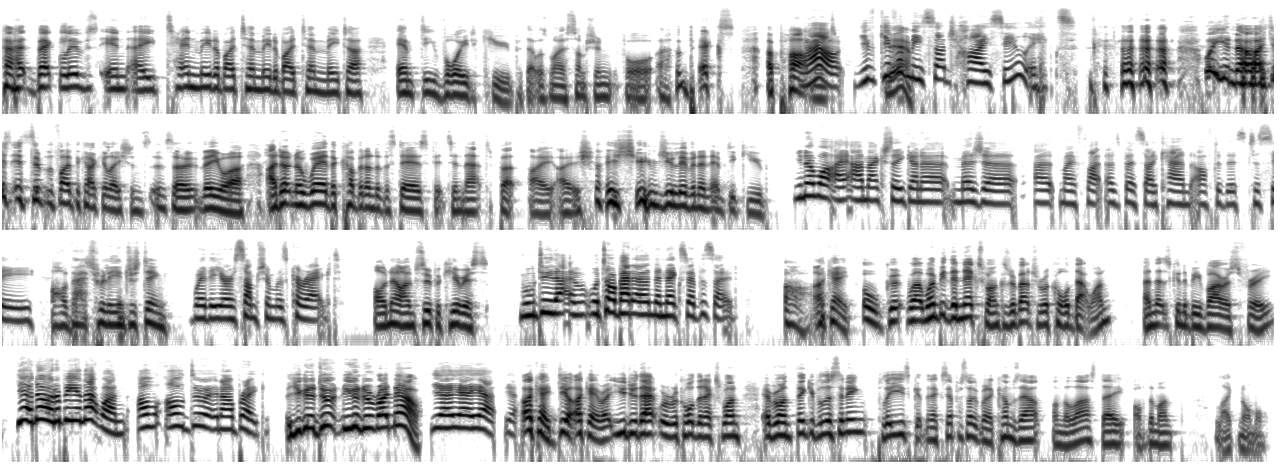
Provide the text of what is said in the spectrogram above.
that Bec lives in a 10 meter by 10 meter by 10 meter empty void cube. That was my assumption for uh, Bec's apartment. Wow, you've given Yeah. me such high ceilings. well, you know, I just it simplified the calculations, and so there you are. I don't know where the cupboard under the stairs fits in that, but I, I assumed you live in an empty cube. You know what? I am actually going to measure uh, my flat as best I can after this to see Oh, that's really interesting. Whether your assumption was correct. Oh no, I'm super curious. We'll do that. We'll talk about it in the next episode. Oh, okay. Oh, good. Well, it won't be the next one because we're about to record that one, and that's going to be virus free. Yeah, no, it'll be in that one. I'll I'll do it in our break. Are you going to do it? You're going to do it right now? Yeah, yeah, yeah, yeah. Okay, deal. Okay, right. You do that. We'll record the next one. Everyone, thank you for listening. Please get the next episode when it comes out on the last day of the month, like normal.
